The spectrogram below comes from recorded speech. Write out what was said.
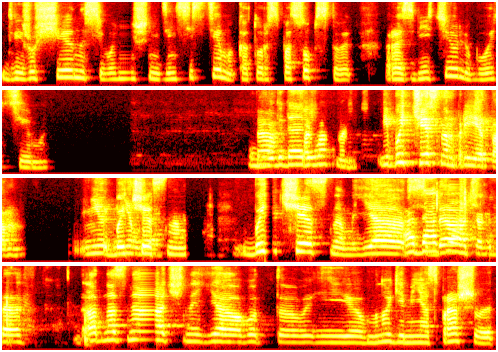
движущая на сегодняшний день система, которая способствует развитию любой темы. Да, Благодарю. Согласна. И быть честным при этом. Не, быть не честным. Быть честным. Я Однозначно. всегда, когда... Однозначно, я вот, э, и многие меня спрашивают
